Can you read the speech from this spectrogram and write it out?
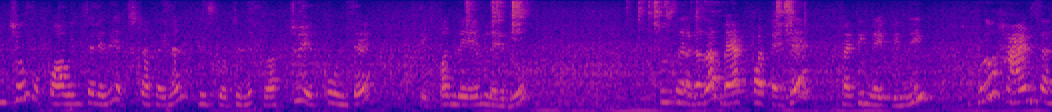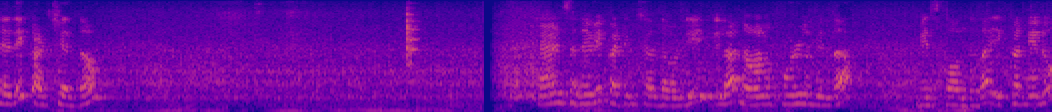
కొంచెం పావు ఇంచ్ అనేది ఎక్స్ట్రాకైనా తీసుకొచ్చింది. ఖర్చు ఎక్కువ ఉంటే ఇబ్బంది ఏం లేదు. చూసారు కదా బ్యాక్ పార్ట్ అయితే కటింగ్ అయిపోయింది. ఇప్పుడు హ్యాండ్స్ అనేది కట్ చేద్దాం. హ్యాండ్స్ అనేవి కటింగ్ చేద్దామండి. ఇలా నాలుగు ఫోల్డ్ల మీద వేసుకోవాలి కదా. ఇక్కడ నేను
